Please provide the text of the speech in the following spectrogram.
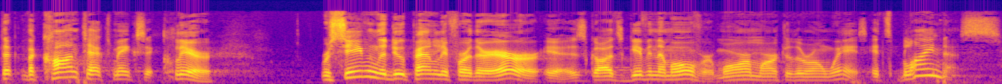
the, the context makes it clear. Receiving the due penalty for their error is God's giving them over more and more to their own ways. It's blindness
